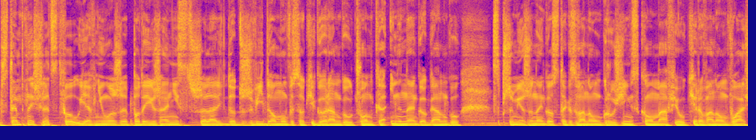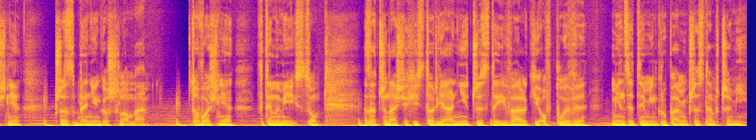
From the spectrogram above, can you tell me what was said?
Wstępne śledztwo ujawniło, że podejrzani strzelali do drzwi domu wysokiego rangą członka innego gangu, sprzymierzonego z tak zwaną gruzińską mafią kierowaną właśnie przez Beniego Szlomę. To właśnie w tym miejscu zaczyna się historia nieczystej walki o wpływy między tymi grupami przestępczymi.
